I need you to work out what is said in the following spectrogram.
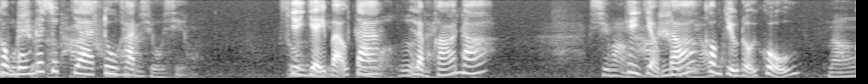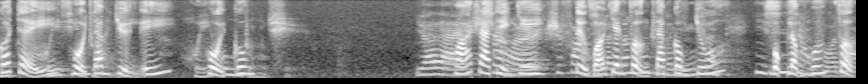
Không muốn nó xuất gia tu hành. Vì vậy bảo ta làm khó nó. Hy vọng nó không chịu nổi khổ. Có thể hồi tâm chuyển ý Hồi cung. Hóa ra thiện di Từ bỏ danh phận tam công chúa Một lòng hướng Phật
